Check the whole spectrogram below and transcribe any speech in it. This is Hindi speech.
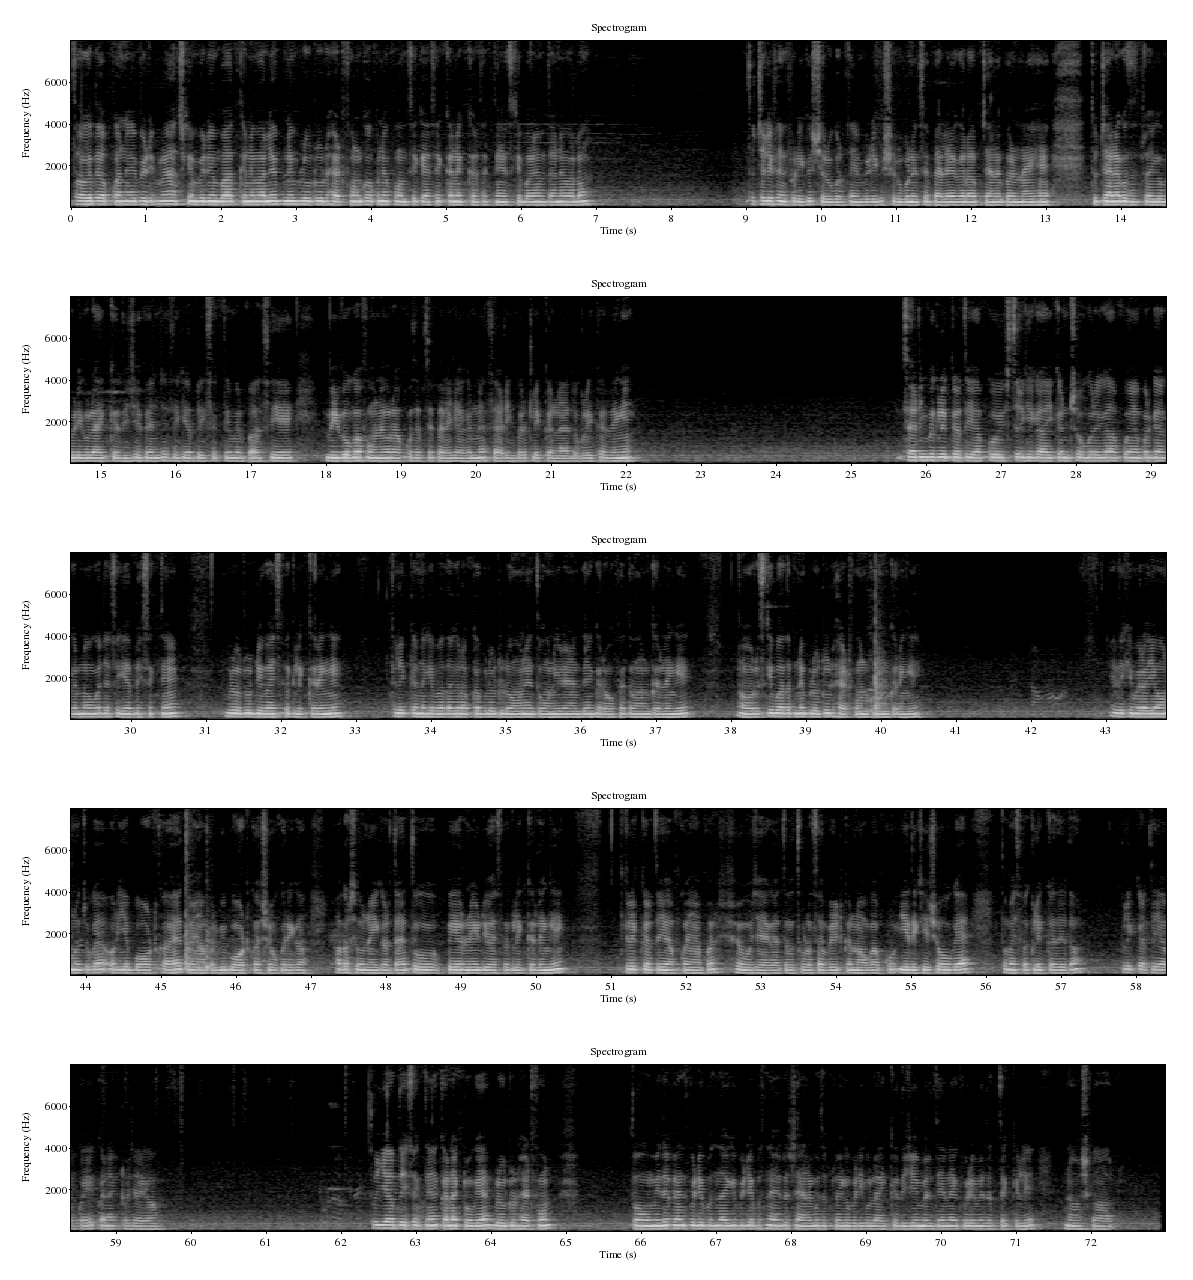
स्वागत है आपका नए वीडियो में। आज के वीडियो में बात करने वाले हैं अपने ब्लूटूथ हेडफोन को अपने फ़ोन से कैसे कनेक्ट कर सकते हैं, इसके बारे में बताने वाला हूँ। तो चलिए फ्रेंड्स, वीडियो को शुरू करते हैं। वीडियो को शुरू करने से पहले अगर आप चैनल पर नए हैं तो चैनल को सब्सक्राइब कर वीडियो को लाइक कर दीजिए फ्रेंड जैसे कि आप देख सकते हैं, मेरे पास ये वीवो का फ़ोन है और आपको सबसे पहले क्या करना है, सेटिंग पर क्लिक करना है तो क्लिक कर देंगे। सेटिंग पर क्लिक करते ही आपको इस तरीके का आइकन शो करेगा। आपको यहाँ पर क्या करना होगा? जैसे कि आप देख सकते हैं ब्लूटूथ डिवाइस पर क्लिक करेंगे। क्लिक करने के बाद अगर आपका ब्लूटूथ ऑन है तो ऑन ही रहने दें। अगर ऑफ़ है तो ऑन कर लेंगे। और उसके बाद अपने ब्लूटूथ हेडफोन को ऑन करेंगे। ये देखिए, मेरा ये ऑन हो चुका है और ये बॉट का है तो यहाँ पर भी बॉट का शो करेगा। अगर शो नहीं करता है तो पेयर न्यू डिवाइस पर क्लिक कर लेंगे। क्लिक करते ही आपका यहाँ पर शो हो जाएगा। तो थोड़ा सा वेट करना होगा आपको। ये देखिए, शो हो गया है। तो मैं इस पर क्लिक कर देता हूँ। क्लिक करते ही आपका ये कनेक्ट हो जाएगा। तो ये आप देख सकते हैं, कनेक्ट हो गया है ब्लूटूथ हेडफोन। तो मेरे फ्रेंड्स, वीडियो पसंद आएगी। वीडियो पसंद आएगी तो चैनल को सब्सक्राइब कर, वीडियो को लाइक कर दीजिए। मिलते हैं नेक्स्ट वीडियो में, तब तक के लिए नमस्कार।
